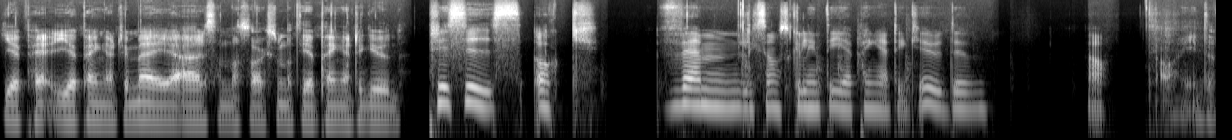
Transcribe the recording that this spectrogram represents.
ge, pe- ge pengar till mig är samma sak som att ge pengar till Gud. Precis, och vem liksom skulle inte ge pengar till Gud? Det, Ja, inte,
